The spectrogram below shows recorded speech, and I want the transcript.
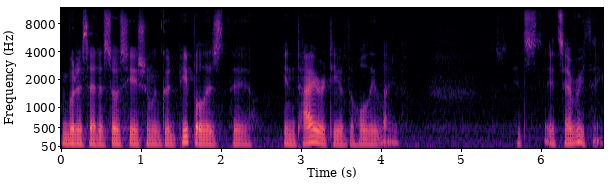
The Buddha said association with good people is the entirety of the holy life. It's, it's everything.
